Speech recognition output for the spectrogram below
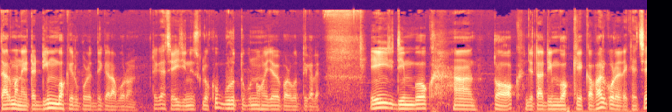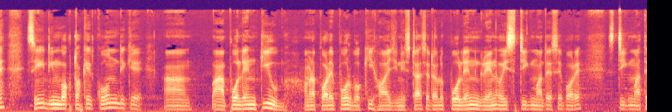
তার মানে এটা ডিম্বকের উপরের দিকের আবরণ, ঠিক আছে? এই জিনিসগুলো খুব গুরুত্বপূর্ণ হয়ে যাবে পরবর্তীকালে। এই ডিম্বক ত্বক যেটা ডিম্বককে কভার করে রেখেছে, সেই ডিম্বক ত্বকের কোন দিকে পোলেন টিউব আমরা পরে পড়ব কি হয় জিনিসটা? সেটা হলো পোলেন গ্রেন, ওই স্টিগমাতে এসে পড়ে। স্টিগমাতে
